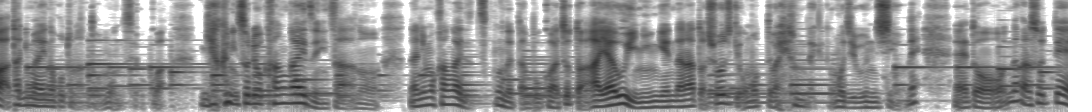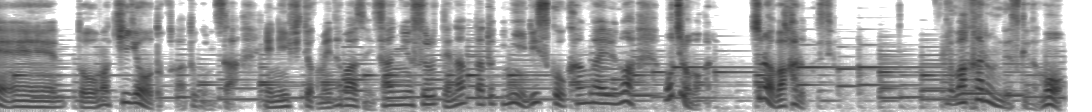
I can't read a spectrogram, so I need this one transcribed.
まあ、当たり前のことなんだと思うんですよ、僕は。逆にそれを考えずにさ、あの、何も考えず突っ込んでた僕はちょっと危うい人間だなとは正直思ってはいるんだけども、自分自身をね。えっ、と、だからそうやって、えっ、と、まあ、企業とか特にさ、NFT とかメタバースに参入するってなった時にリスクを考えるのはもちろんわかる。それはわかるんですよ。わかるんですけども、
